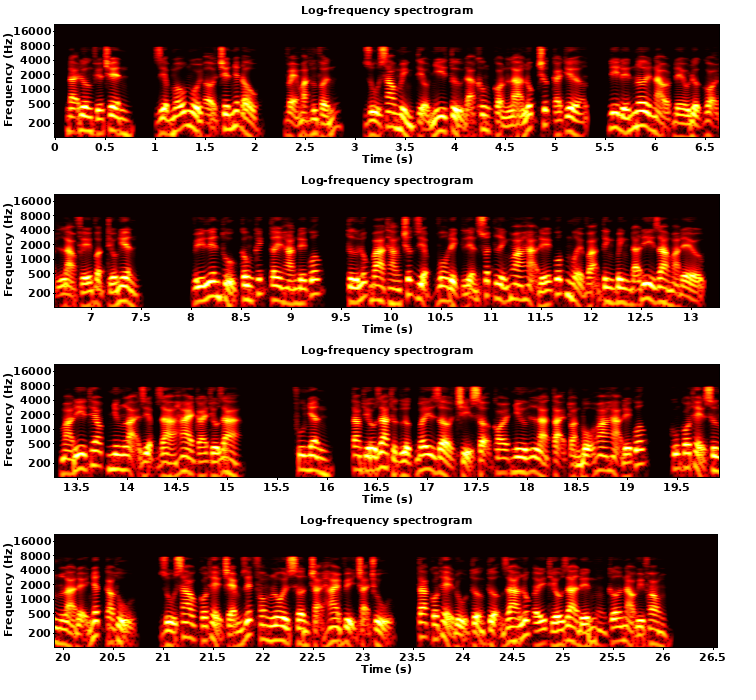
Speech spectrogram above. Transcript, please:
Đại đường phía trên, diệp mẫu ngồi ở trên nhất đầu, vẻ mặt hưng phấn, dù sao mình tiểu nhi tử đã không còn là lúc trước cái kia, đi đến nơi nào đều được gọi là phế vật thiếu niên. Vì liên thủ công kích tây hán đế quốc, từ lúc ba tháng trước diệp vô địch liền xuất lĩnh hoa hạ đế quốc mười vạn tinh binh đã đi ra mà đều, mà đi theo nhưng lại diệp ra hai cái thiếu gia phu nhân, tam thiếu gia thực lực bây giờ chỉ sợ coi như là tại toàn bộ hoa hạ đế quốc, cũng có thể xưng là đệ nhất cao thủ, dù sao có thể chém giết phong lôi sơn trại hai vị trại chủ, ta có thể đủ tưởng tượng ra lúc ấy thiếu gia đến cỡ nào vi phong.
